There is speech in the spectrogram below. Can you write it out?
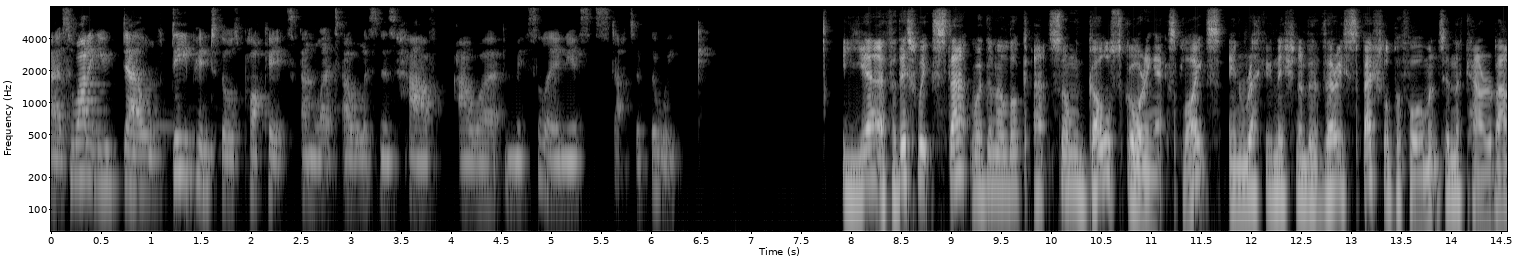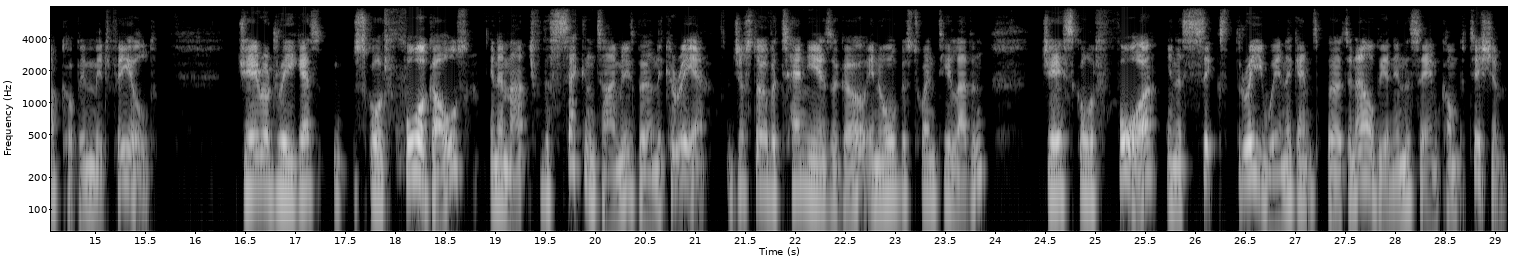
Uh, so why don't you delve deep into those pockets and let our listeners have our miscellaneous Stat of the Week? Yeah, for this week's stat, we're going to look at some goal scoring exploits in recognition of a very special performance in the Carabao Cup in midfield. Jay Rodriguez scored four goals in a match for the second time in his Burnley career. Just over 10 years ago, in August 2011, Jay scored four in a 6 3 win against Burton Albion in the same competition,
